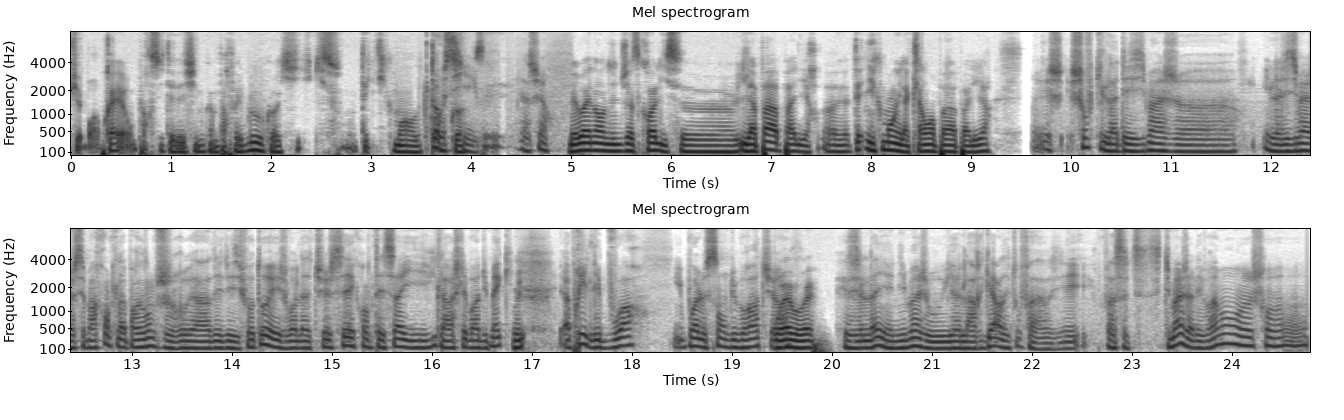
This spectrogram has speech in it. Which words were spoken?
je sais- bon après, on peut reciter des films comme Perfect Blue quoi, qui, qui sont techniquement au top Aussi. quoi. Bien sûr. Mais ouais, non, Ninja Scroll, il se, il a pas à pâlir. Euh, techniquement, il a clairement pas à pâlir. Et Je, je trouve qu'il a des images, euh, il a des images assez marquantes. Là, par exemple, je regardais des photos et je vois là, tu sais, quand Tessa, il, il arrache les bras du mec. Oui. Et après, il les boit. Il boit le sang du bras, tu vois. ouais, ouais. Et là, il y a une image où il la regarde et tout. Enfin, il- enfin cette, cette image, elle est vraiment, euh, je trouve, euh,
